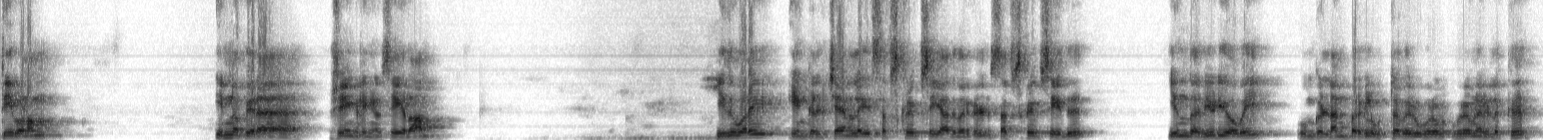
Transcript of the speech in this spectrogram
தீவனம் இன்னும் பிற விஷயங்களை நீங்கள் செய்யலாம். இதுவரை எங்கள் சேனலை சப்ஸ்கிரைப் செய்யாதவர்கள் சப்ஸ்கிரைப் செய்து இந்த வீடியோவை உங்கள் நண்பர்கள் உற்றவர் உறவு- உறவினர்களுக்கு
